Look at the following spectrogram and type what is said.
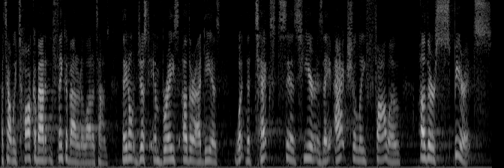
That's how we talk about it and think about it a lot of times. They don't just embrace other ideas. What the text says here is they actually follow other spirits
